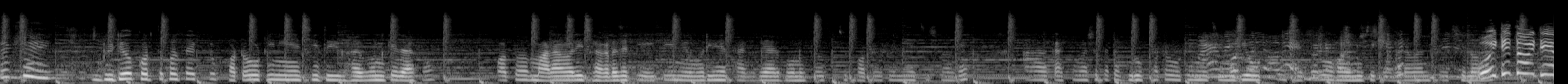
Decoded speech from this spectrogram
দেখছি। ভিডিও করতে করতে একটু ফটো উঠে নিয়েছি, দুই ভাই বোনকে দেখো। কত মারামারি ঝগড়াঝাটি এইটাই মেমোরি হয়ে থাকবে আর বোনকেও কিছু ফটো উঠে নিয়েছি সঙ্গে। আর কাকিমার সাথে একটা গ্রুপ ফটো উঠে নিয়েছি নিজে উঠতে সেটুকু হয়নি যে ক্যামেরাম্যান ছিল। ওইটাই তো ওইটাই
